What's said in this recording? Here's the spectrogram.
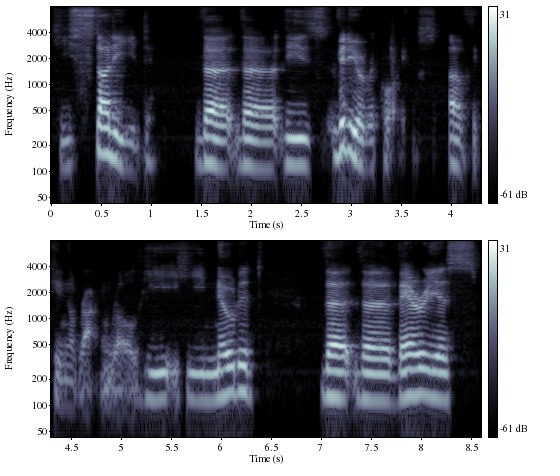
he studied the the these video recordings of the King of Rock and Roll. He he noted the the various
